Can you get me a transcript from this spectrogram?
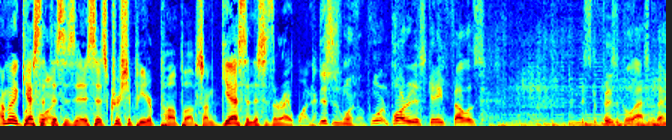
I'm gonna guess that one? this is it. It says Christian Peter pump up, so I'm guessing this is the right one. This is one important part of this game, fellas. It's the physical aspect.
